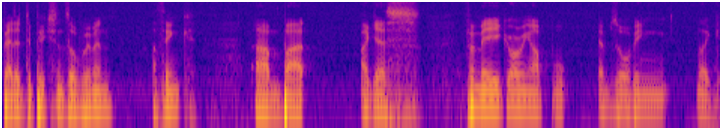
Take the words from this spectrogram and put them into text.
better depictions of women. I think, um, but I guess for me, growing up w- absorbing like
